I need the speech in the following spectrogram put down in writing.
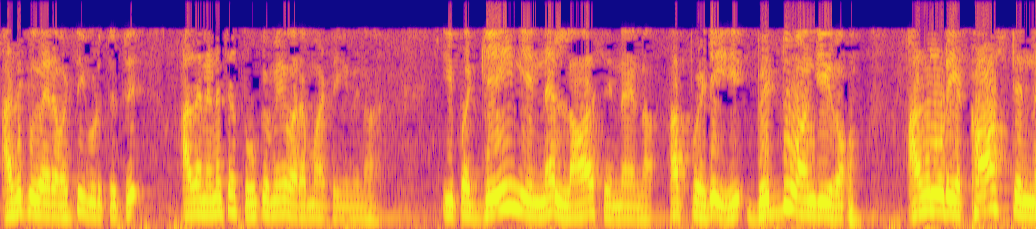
அதுக்கு வேற வட்டி கொடுத்துட்டு அதை நினைச்சா தூக்கமே வர மாட்டேங்குதுண்ணா. இப்ப கெயின் என்ன லாஸ் என்னன்னா அப்படி பெட் வாங்கிறோம் அதனுடைய காஸ்ட் என்ன?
